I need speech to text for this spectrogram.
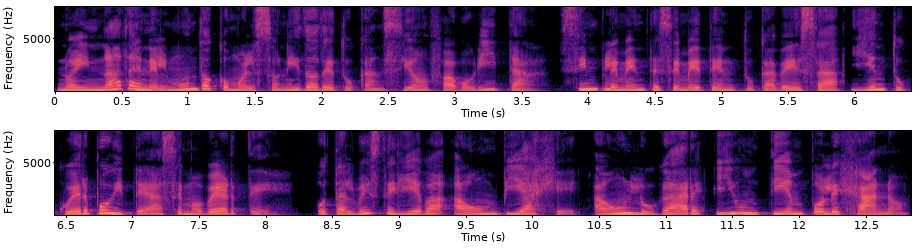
No hay nada en el mundo como el sonido de tu canción favorita. Simplemente se mete en tu cabeza y en tu cuerpo y te hace moverte o tal vez te lleva a un viaje, a un lugar y un tiempo lejano,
